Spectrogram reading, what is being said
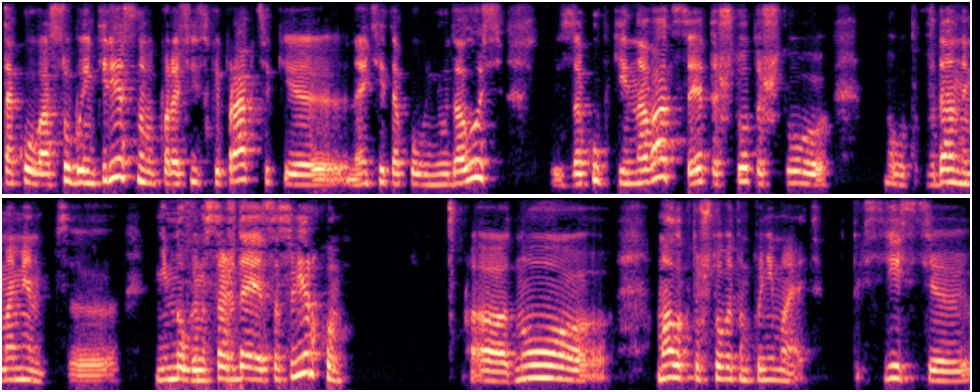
такого особо интересного по российской практике найти такого не удалось. Закупки инноваций – это что-то, что ну, вот в данный момент э, немного насаждается сверху, а, но мало кто что в этом понимает. То есть есть э,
